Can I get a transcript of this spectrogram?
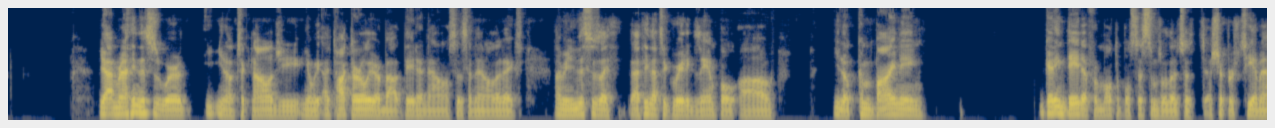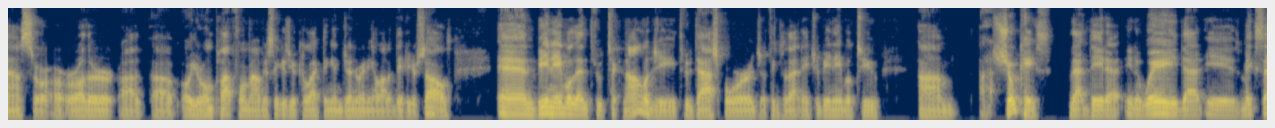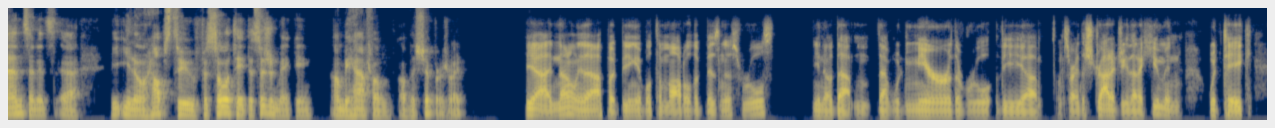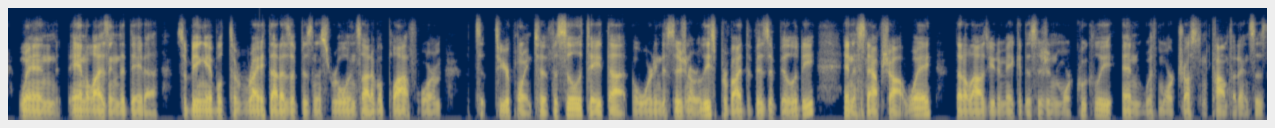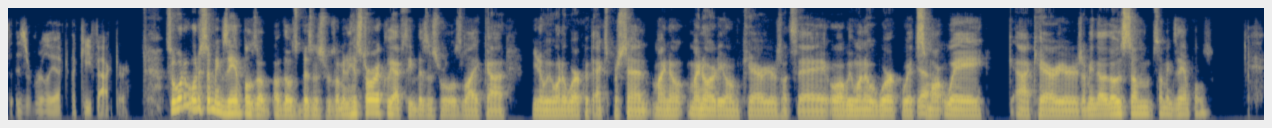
Yeah, I mean, I think this is where you know technology. You know, we, I talked earlier about data analysis and analytics. I mean, this is I th- I think that's a great example of you know combining getting data from multiple systems, whether it's a, a shipper's TMS or or, or other uh, uh, or your own platform, obviously, because you're collecting and generating a lot of data yourselves, and being able then through technology, through dashboards or things of that nature, being able to um, uh, showcase that data in a way that is makes sense and it's uh, you know helps to facilitate decision making on behalf of of the shippers right? Yeah not only that but being able to model the business rules you know that that would mirror the rule the uh, i'm sorry the strategy that a human would take when analyzing the data. So being able to write that as a business rule inside of a platform to, to your point, to facilitate that awarding decision or at least provide the visibility in a snapshot way that allows you to make a decision more quickly and with more trust and confidence is, is really a, a key factor. So what, what are some examples of, of those business rules? I mean, historically, I've seen business rules like, uh, you know, we want to work with X percent minor, minority owned carriers, let's say, or we want to work with yeah. SmartWay uh, carriers. I mean, are those some some examples?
